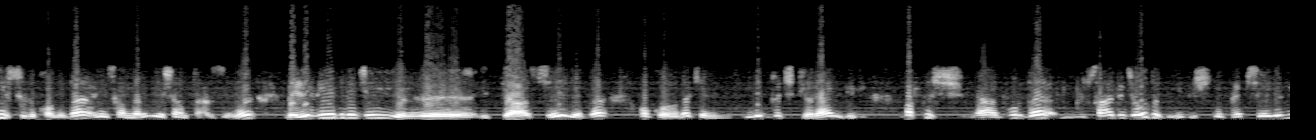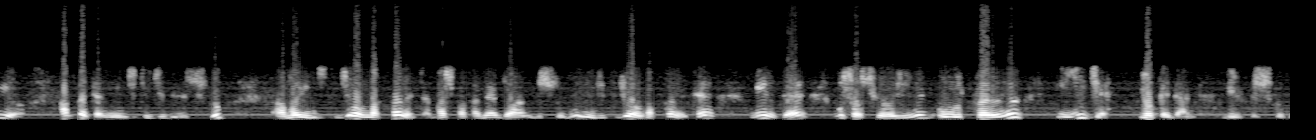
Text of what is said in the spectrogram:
bir sürü konuda insanların yaşam tarzını belirleyebileceği e, iddiası ya da o konuda kendisinde güç gören bir bakış. Yani burada sadece o da değil, üslup hep söyleniyor. Hakikaten incitici bir üslup ama incitici olmaktan öte, Başbakan Erdoğan üslubu incitici olmaktan öte bir de bu sosyolojinin umutlarını iyice yok eden bir üslup.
